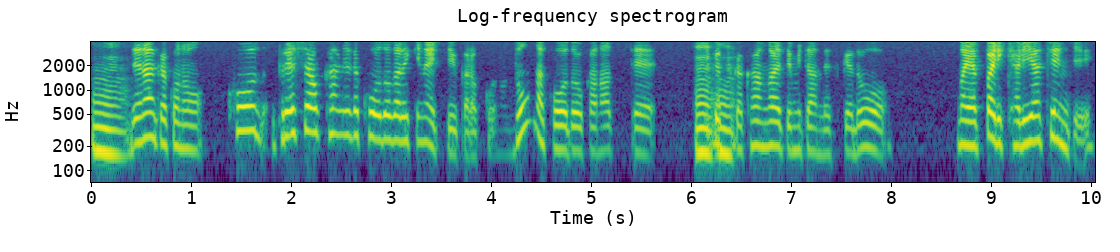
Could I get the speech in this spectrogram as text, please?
うん。で、なんかこの、プレッシャーを感じて行動ができないっていうから、この、どんな行動かなって、いくつか考えてみたんですけど、まあやっぱりキャリアチェンジ。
